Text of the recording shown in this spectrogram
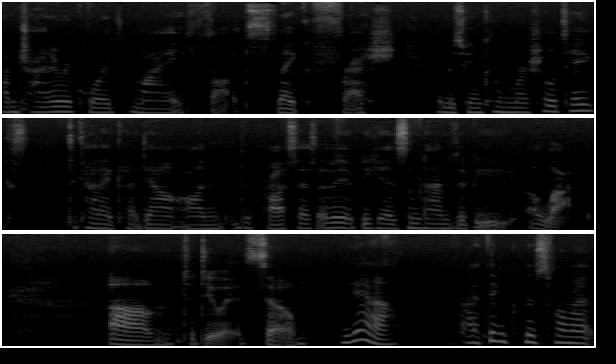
I'm trying to record my thoughts like fresh in between commercial takes to kind of cut down on the process of it because sometimes it'd be a lot um, to do it. So, yeah, I think this format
